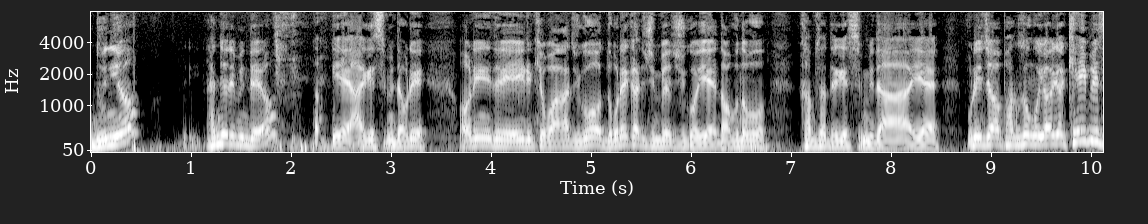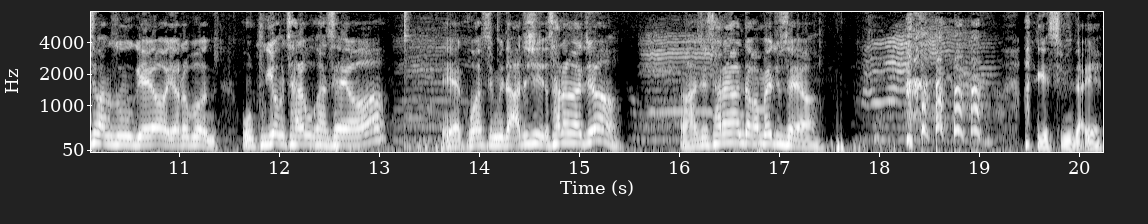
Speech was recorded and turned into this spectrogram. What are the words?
눈이. 눈이요? 한여름인데요? 예, 알겠습니다. 우리 어린이들이 이렇게 와가지고 노래까지 준비해주시고, 예, 너무너무 감사드리겠습니다. 예. 우리 저 방송국, 여기가 KBS 방송국이에요. 여러분, 오늘 구경 잘하고 가세요. 예, 고맙습니다. 아저씨 사랑하죠? 아저씨 사랑한다고 한번 해주세요. 알겠습니다. 예.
